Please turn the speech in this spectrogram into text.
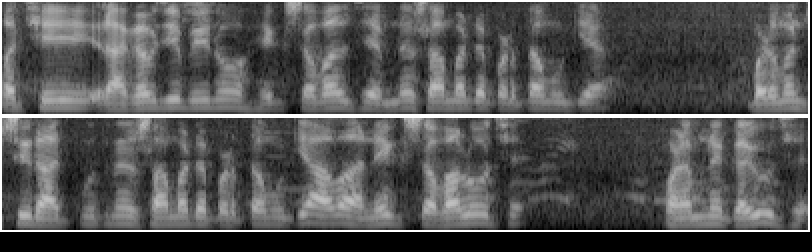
પછી રાઘવજીભાઈનો એક સવાલ છે, એમને શા માટે પડતા મૂક્યા? બળવંતસિંહ રાજપૂતને શા માટે પડતા મૂક્યા? આવા અનેક સવાલો છે, પણ એમને કહ્યું છે?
